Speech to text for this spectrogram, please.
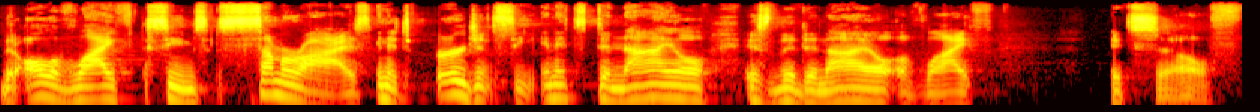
that all of life seems summarized in its urgency, and its denial is the denial of life itself.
